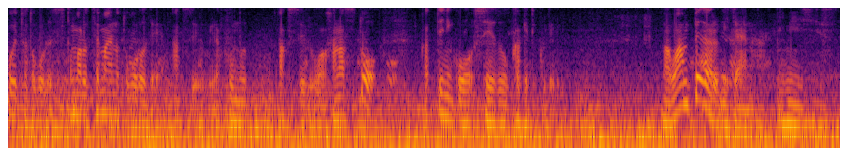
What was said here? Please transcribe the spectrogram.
こういったところです。止まる手前のところでアクセルや踏むアクセルを離すと勝手にこう制動をかけてくれる、まあ、ワンペダルみたいなイメージです。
